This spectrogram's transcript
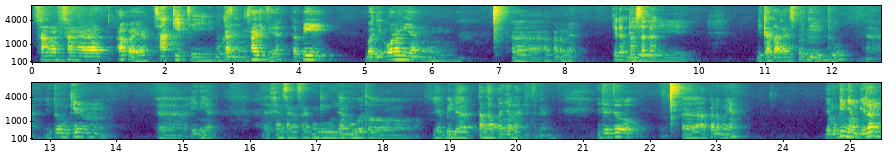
sangat-sangat apa ya sakit sih bukan sakit ya tapi bagi orang yang uh, apa namanya Tidak merasakan. di, dikatakan seperti itu nah itu mungkin eh, ini ya akan sangat-sangat mungkin mengganggu atau ya beda tanggapannya lah gitu kan. Itu itu eh, apa namanya ya mungkin yang bilang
